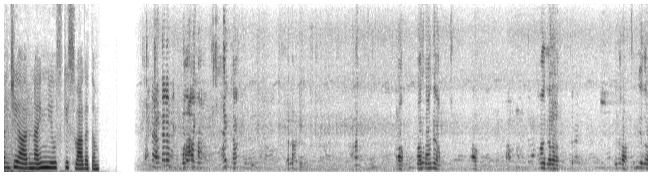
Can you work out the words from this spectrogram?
ఆర్జీఆర్ నైన్ న్యూస్ కి స్వాగతం हाँ सामने आओ हाँ हाँ जरा इधर आओ सुनिए इधर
